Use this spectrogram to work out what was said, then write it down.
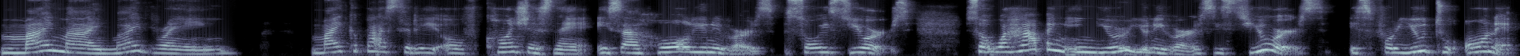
My mind, my brain, my capacity of consciousness is a whole universe, so is yours. So what happened in your universe is yours. It's for you to own it.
